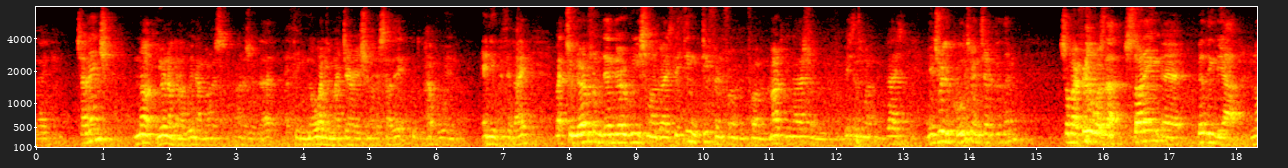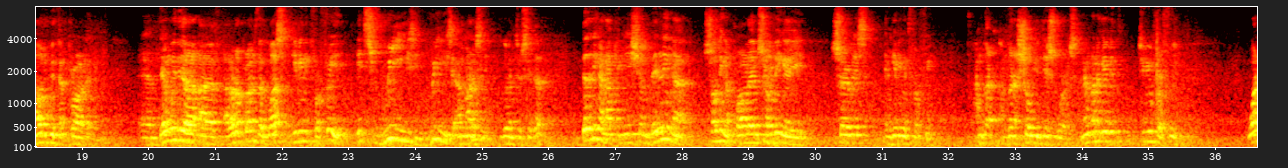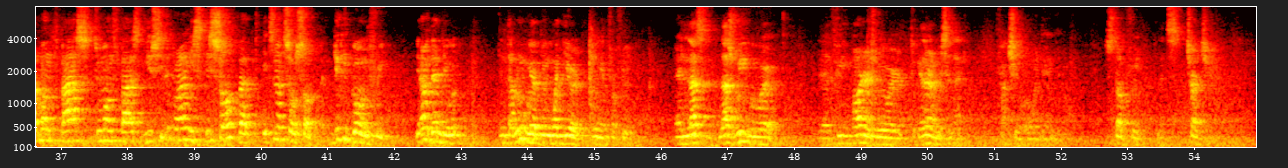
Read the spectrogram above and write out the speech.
like challenge. Not, you're not gonna win, I'm honest, honest with that. I think no one in my generation of Esade could have won any with a guy. But to learn from them, they're really smart guys. They think different from, from marketing guys, from, from business guys. It's really cool to interact with them. So my favorite was that, starting uh, building the app, not with a product. And then we did a, a, a lot of programs that was giving it for free. It's really easy, really easy, I'm honestly going to say that. Building an application, building a, solving a problem, solving a service, and giving it for free. I'm gonna, I'm gonna show you this works, and I'm gonna give it to you for free. One month pass, two months pass, you see the problem is, is solved, but it's not so solved. You keep going free. You know, then you, in Tabloon we have been one year doing it for free. And last, last week we were, the three partners, we were together and we said like, fuck you, what we're doing, you know, stop free, let's charge you.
